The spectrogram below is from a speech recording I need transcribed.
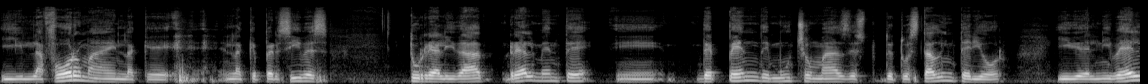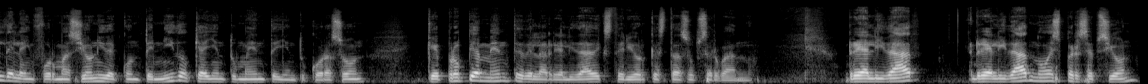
la forma en la que, en la que percibes tu realidad realmente eh, depende mucho más de, de, tu estado interior y del nivel de la información y de contenido que hay en tu mente y en tu corazón que propiamente de la realidad exterior que estás observando. Realidad, realidad no es percepción.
